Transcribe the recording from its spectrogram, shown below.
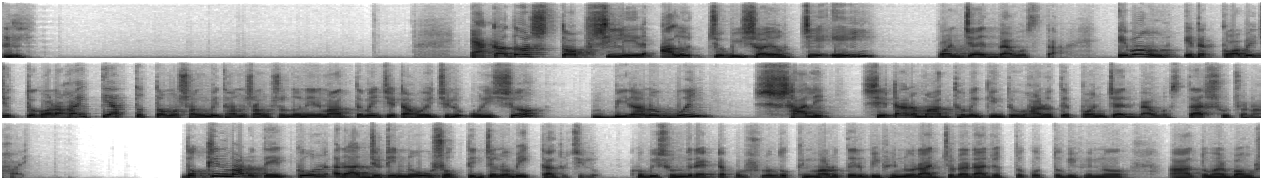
একাদশ তফসিলের আলোচ্য বিষয় হচ্ছে এই পঞ্চায়েত ব্যবস্থা এবং এটা কবে যুক্ত করা হয়? তিয়াত্তরতম সংবিধান সংশোধনের মাধ্যমে যেটা হয়েছিল উনিশশো বিরানব্বই সালে। সেটার মাধ্যমে কিন্তু ভারতে পঞ্চায়েত ব্যবস্থার সূচনা হয়। দক্ষিণ ভারতে কোন রাজ্যটি নৌ শক্তির জন্য বিখ্যাত ছিল? খুবই সুন্দর একটা প্রশ্ন। দক্ষিণ ভারতের বিভিন্ন রাজ্যরা রাজত্ব করত, বিভিন্ন তোমার বংশ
